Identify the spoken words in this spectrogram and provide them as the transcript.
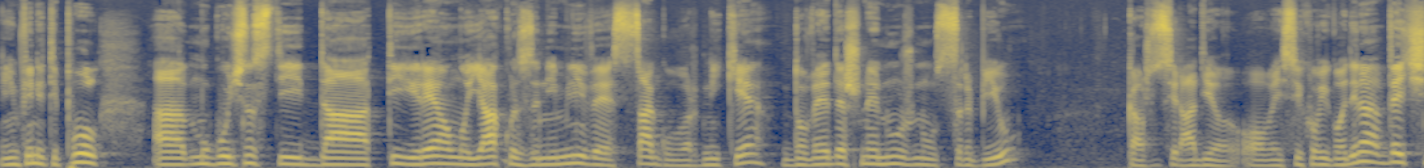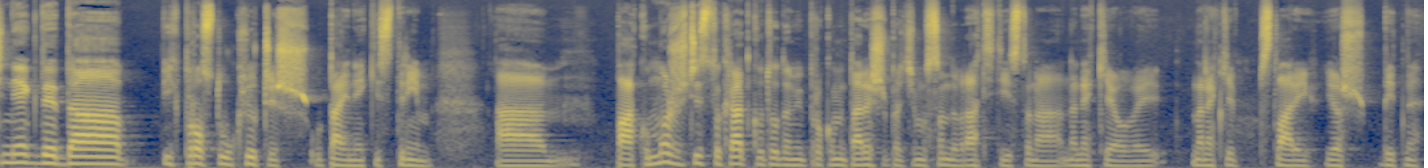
infinity pool a, mogućnosti da ti realno jako zanimljive sagovornike dovedeš ne nužno u Srbiju, kao što si radio ovaj, svih ovih godina, već negde da ih prosto uključiš u taj neki stream. Um, Pa ako možeš čisto kratko to da mi prokomentariš, pa ćemo se onda vratiti isto na, na, neke, ovaj, na neke stvari još bitne.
